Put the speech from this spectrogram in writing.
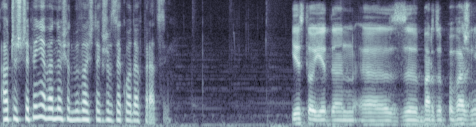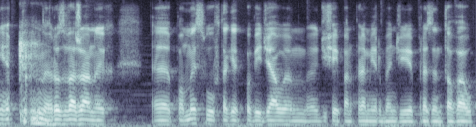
A czy szczepienia będą się odbywać także w zakładach pracy? Jest to jeden e, z bardzo poważnie rozważanych pomysłów. Tak jak powiedziałem, dzisiaj pan premier będzie je prezentował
